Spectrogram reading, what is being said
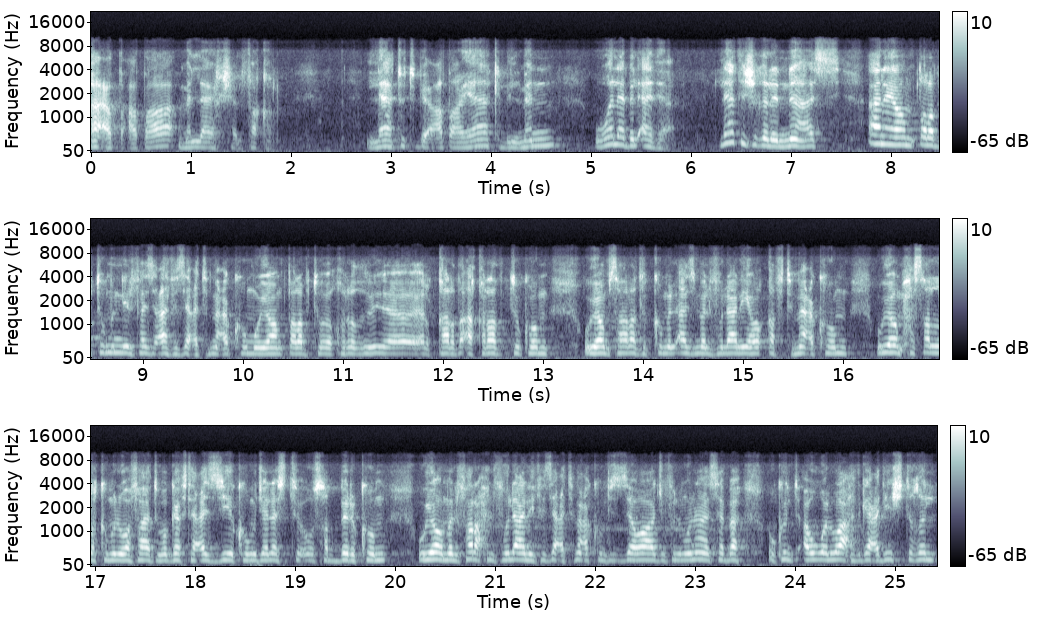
أعط عطاء من لا يخشى الفقر. لا تتبع عطاياك بالمن ولا بالأذى. لا تشغل الناس. أنا يوم طلبتوا مني الفزعة فزعت معكم ويوم طلبتوا أقرض القرض أقرضتكم ويوم صارت لكم الأزمة الفلانية وقفت معكم ويوم حصل لكم الوفاة وقفت أعزيكم وجلست أصبركم ويوم الفرح الفلاني فزعت معكم في الزواج وفي المناسبة وكنت أول واحد قاعد يشتغل.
